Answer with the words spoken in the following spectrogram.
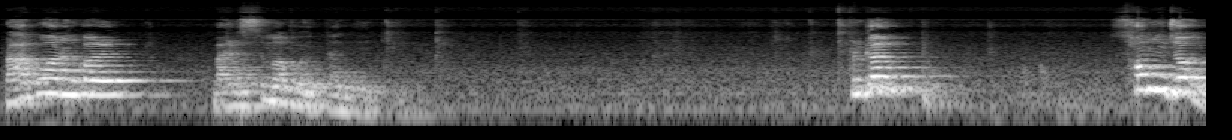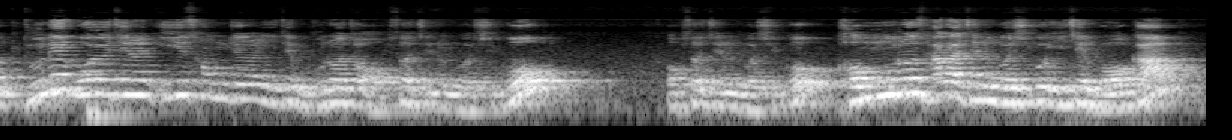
라고 하는 걸 말씀하고 있다는 얘기예요. 그러니까 성전 눈에 보여지는 이 성전은 이제 무너져 없어지는 것이고 없어지는 것이고 건물은 사라지는 것이고 이제 뭐가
